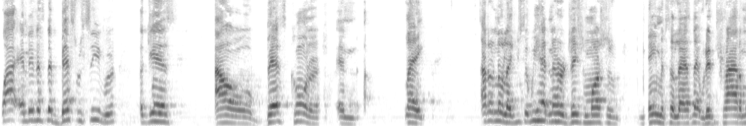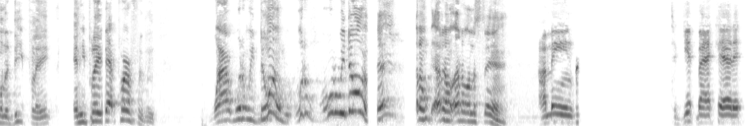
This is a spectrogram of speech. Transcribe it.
why? And then it's the best receiver against our best corner, and like, I don't know. Like you said, we hadn't heard Jason Marshall's name until last night. We didn't try him on a deep play, and he played that perfectly. Why? What are we doing? What? What are we doing, man? I don't. I don't. I don't understand. I mean, to get back at it,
